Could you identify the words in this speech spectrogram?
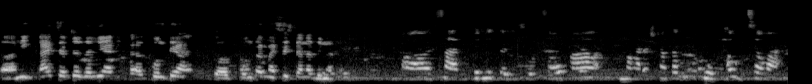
आणि काय चर्चा झाली आणि कोणत्या कोणता मेसेज त्यांना देण्यात आला? सार्वजनिक गणेशोत्सव हा महाराष्ट्राचा खूप मोठा उत्सव आहे.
